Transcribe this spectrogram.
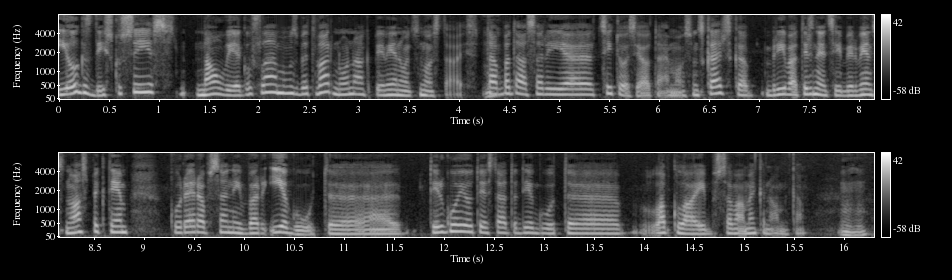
ilgas diskusijas, nav viegls lēmums, bet var nonākt pie vienotas nostājas. Mm. Tāpat tās arī uh, citos jautājumos. Un skaidrs, ka brīvā tirzniecība ir viens no aspektiem, kur Eiropas Savienība var iegūt, uh, tirgojoties, tātad iegūt uh, labklājību savām ekonomikām. Mm -hmm.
